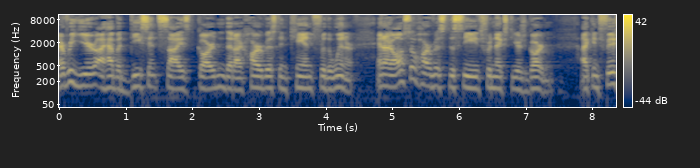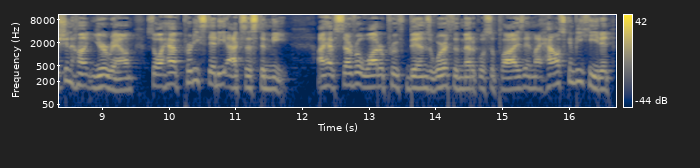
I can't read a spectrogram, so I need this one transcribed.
Every year I have a decent sized garden that I harvest and can for the winter. And I also harvest the seeds for next year's garden. I can fish and hunt year round, so I have pretty steady access to meat. I have several waterproof bins worth of medical supplies, and my house can be heated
